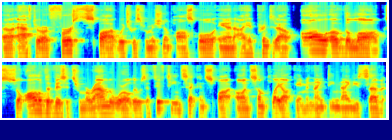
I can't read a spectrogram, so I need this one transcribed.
uh, after our first spot, which was for Mission Impossible, and I had printed out all of the logs. So, all of the visits from around the world. It was a 15 second spot on some playoff game in 1997.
